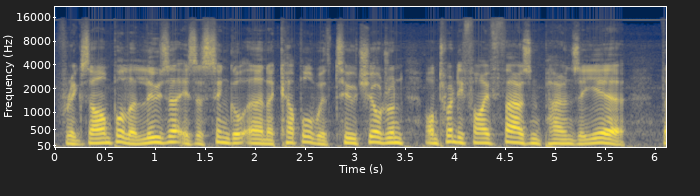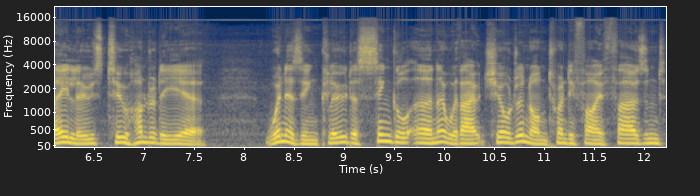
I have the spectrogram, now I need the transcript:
For example, a loser is a single earner couple with two children on £25,000 a year. They lose 200 a year. Winners include a single earner without children on 25,000.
